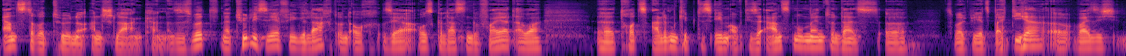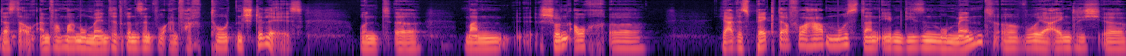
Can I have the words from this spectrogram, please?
ernstere Töne anschlagen kann. Also es wird natürlich sehr viel gelacht und auch sehr ausgelassen gefeiert, aber äh, trotz allem gibt es eben auch diese Ernstmomente und da ist äh, zum Beispiel jetzt bei dir, äh, weiß ich, dass da auch einfach mal Momente drin sind, wo einfach Totenstille ist. Und äh, man schon auch äh, ja Respekt davor haben muss, dann eben diesen Moment, äh, wo ja eigentlich äh,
